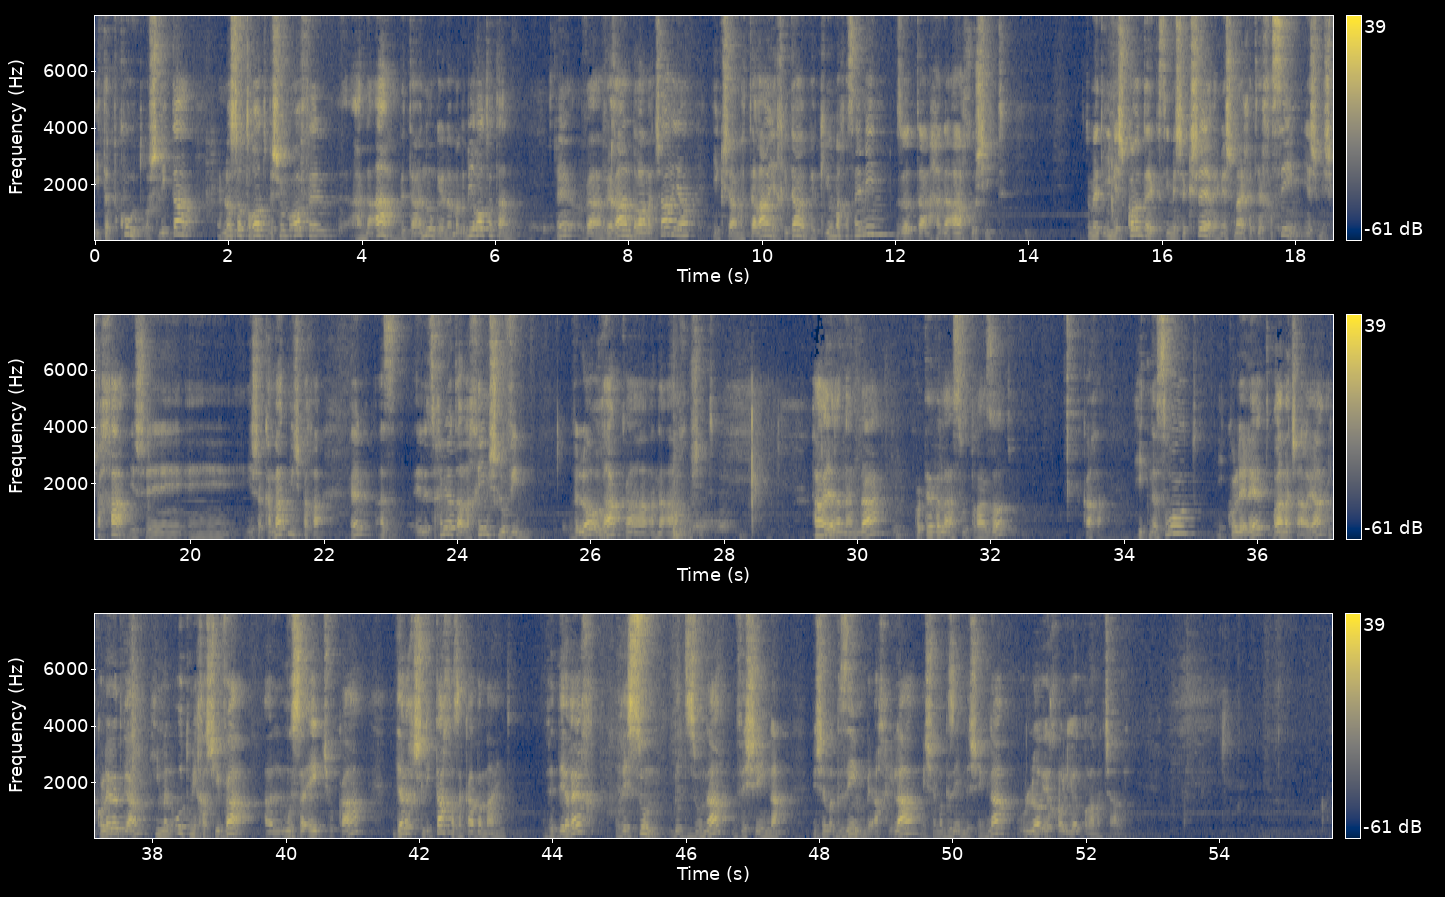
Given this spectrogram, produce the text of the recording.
התאפקות או שליטה הן לא סותרות בשום אופן הנאה ותענוג, אלא מגבירות אותן. אה, והעבירה על ברמצ'ריה היא כשהמטרה היחידה בקיום יחסי מין זאת ההנאה החושית. זאת אומרת, אם יש קונטקסט, אם יש הקשר, אם יש מערכת יחסים, יש משפחה, יש, אה, אה, יש הקמת משפחה, כן? אז אלה צריכים להיות ערכים שלובים, ולא רק ההנאה החושית. הריהרננדה כותב על הסוטרה הזאת, ככה, התנזרות היא כוללת, ברהמצ'ריה, היא כוללת גם הימנעות מחשיבה על מושאי תשוקה, דרך שליטה חזקה ב mind, ודרך ריסון בתזונה ושינה. מי שמגזים באכילה, מי שמגזים בשינה, הוא לא יכול להיות ברמצ'רי. Okay.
